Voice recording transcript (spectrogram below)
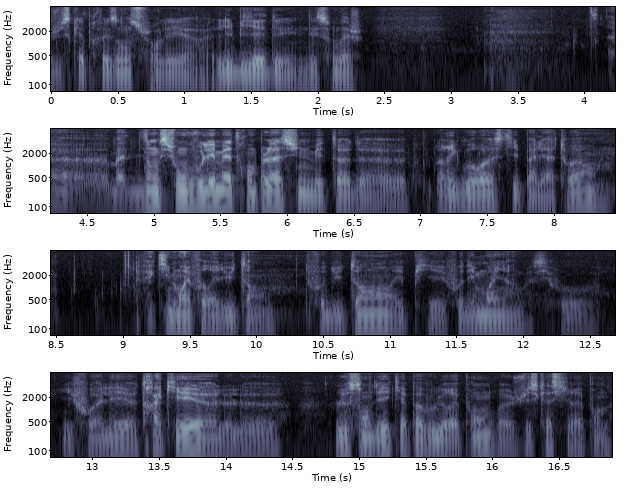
jusqu'à présent sur les, les billets des sondages euh, bah, disons que si on voulait mettre en place une méthode euh, rigoureuse type aléatoire, effectivement, il faudrait du temps. Il faut du temps et puis il faut des moyens. Il faut, aller euh, traquer le, le, le qui n'a pas voulu répondre jusqu'à ce qu'il réponde.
